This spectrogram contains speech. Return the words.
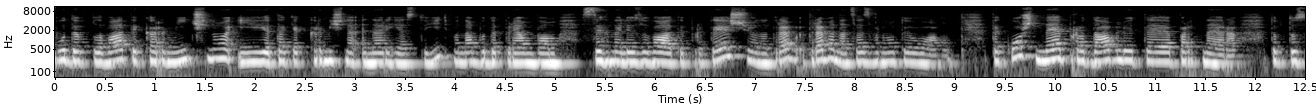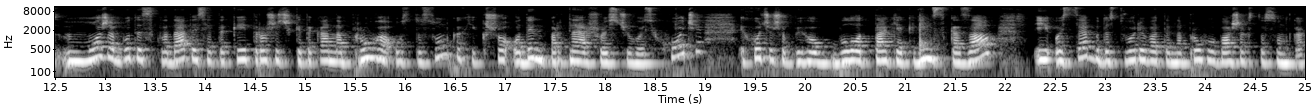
буде впливати кармічно, і так як кармічна енергія стоїть, вона буде прям вам сигналізувати про те, що ну, треба, треба на це звернути увагу. Також не продавлюйте партнера. Тобто може бути складатися такий трошечки така напруга у стосунках, якщо один партнер щось чогось хоче, і хоче, щоб його було так, як він сказав, і ось це буде створювати напругу в ваших стосунках.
